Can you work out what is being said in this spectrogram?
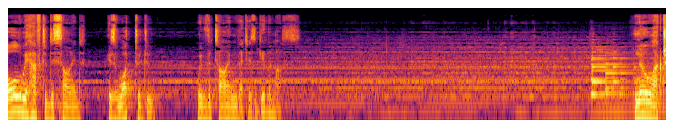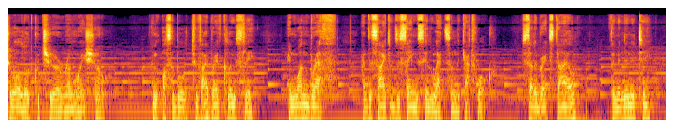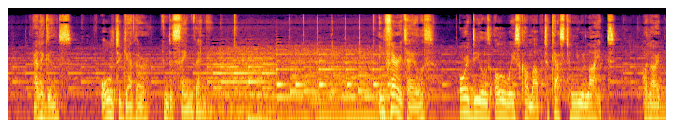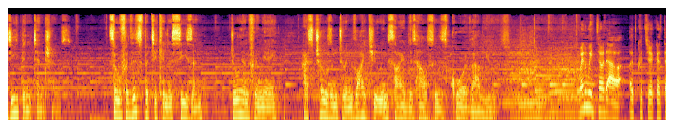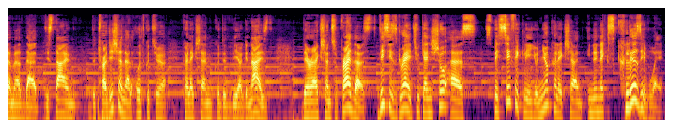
All we have to decide is what to do with the time that is given us. No actual haute couture runway show. Impossible to vibrate closely in one breath at the sight of the same silhouettes on the catwalk. To celebrate style, femininity, elegance, all together in the same venue. In fairy tales, ordeals always come up to cast a new light on our deep intentions. So for this particular season, Julien Fournié has chosen to invite you inside this house's core values. When we told our haute couture customers that this time the traditional haute couture collection couldn't be organized, their reaction surprised us. This is great, you can show us specifically your new collection in an exclusive way.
